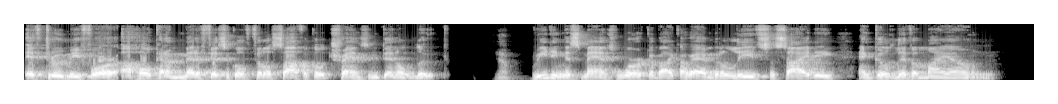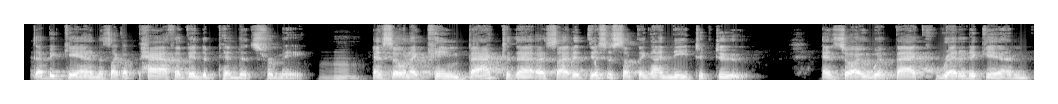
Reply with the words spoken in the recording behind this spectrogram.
it threw me for a whole kind of metaphysical, philosophical, transcendental loop. Yep. Reading this man's work about, like, okay, I'm going to leave society and go live on my own. That began, it's like a path of independence for me. Mhm. And so when I came back to that, I decided this is something I need to do. And so I went back, read it again.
